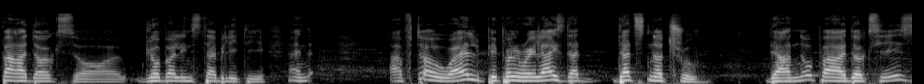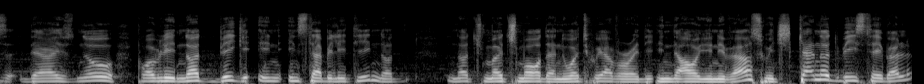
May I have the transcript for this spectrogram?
paradox or global instability. And after a while, people realized that that's not true. There are no paradoxes. There is no, probably not big in instability, not, not much more than what we have already in our universe, which cannot be stable.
